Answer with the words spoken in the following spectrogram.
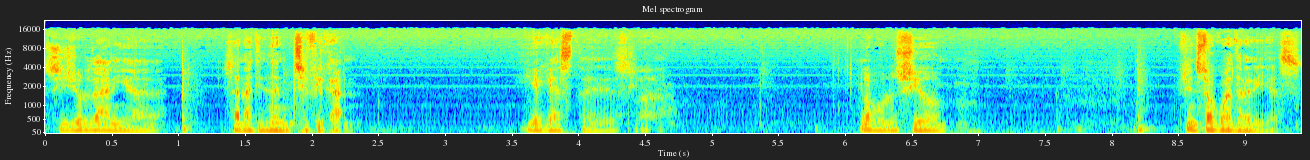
Cisjordània s'ha anat intensificant. I aquesta és l'evolució fins fa quatre dies.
